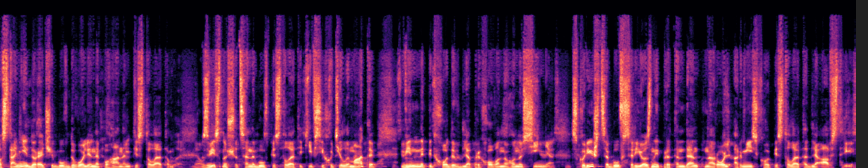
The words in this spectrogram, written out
Останній, до речі, був доволі непоганим пістолетом. Звісно, що це не був пістолет, який всі хотіли мати. Він не підходив для прихованого носіння. Скоріш, це був серйозний претендент на роль армійського пістолета для Австрії.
